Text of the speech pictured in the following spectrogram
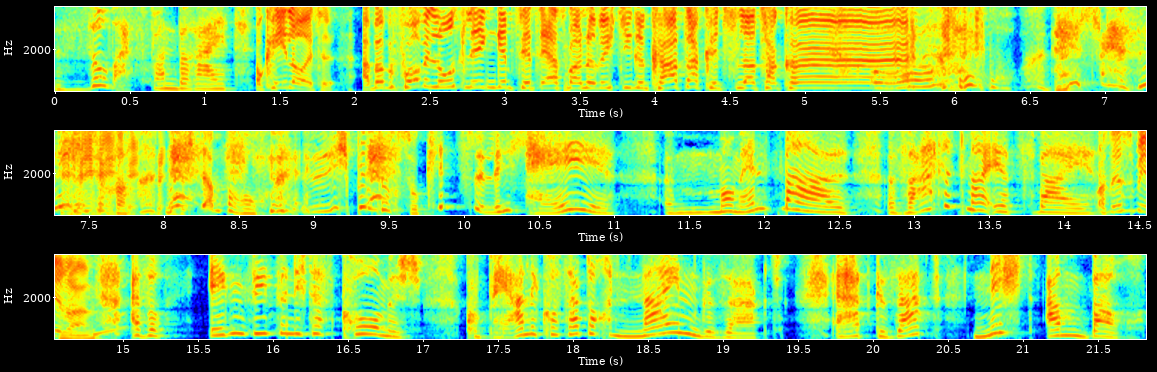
sowas von bereit. Okay, Leute, aber bevor wir loslegen, gibt's jetzt erstmal eine richtige Katerkitzelattacke. Oh, nicht, nicht da, nicht am Bauch. Ich bin doch so kitzelig. Hey, ähm, Moment mal, wartet mal, ihr zwei. Was ist, Mira? Also, irgendwie finde ich das komisch. Kopernikus hat doch Nein gesagt. Er hat gesagt, nicht am Bauch.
